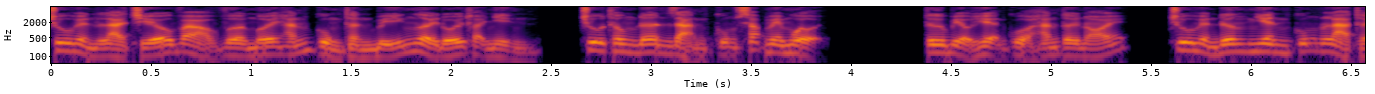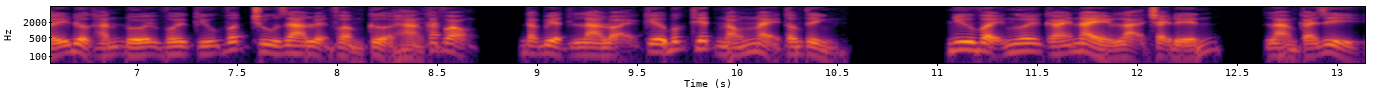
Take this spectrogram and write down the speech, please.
chu huyền là chiếu vào vừa mới hắn cùng thần bí người đối thoại nhìn, chu thông đơn giản cũng sắp mê mội từ biểu hiện của hắn tới nói, chu huyền đương nhiên cũng là thấy được hắn đối với cứu vớt chu gia luyện phẩm cửa hàng khát vọng, đặc biệt là loại kia bức thiết nóng này tâm tình. Như vậy ngươi cái này lại chạy đến, làm cái gì?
